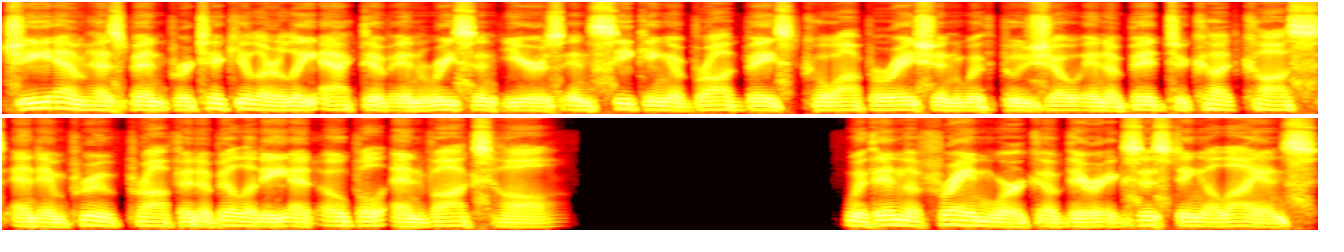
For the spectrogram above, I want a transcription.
GM has been particularly active in recent years in seeking a broad-based cooperation with Peugeot in a bid to cut costs and improve profitability at Opel and Vauxhall. Within the framework of their existing alliance,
